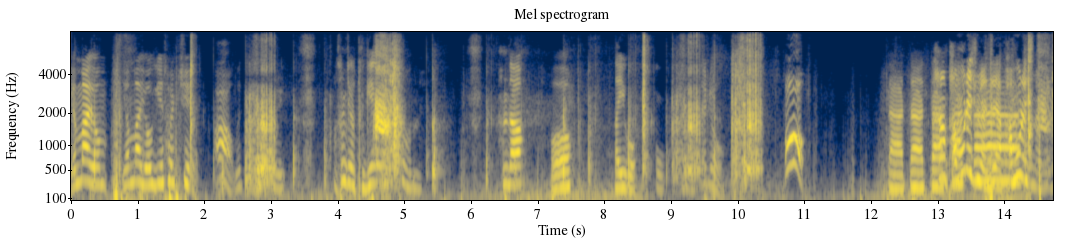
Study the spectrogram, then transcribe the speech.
연마, 연, 연마 여기 설치해. 아, 왜 또, 소리. 아, 상자가 두 개가 합쳐졌네 한다 어, 나 이거 때려. 어! 따따따. 한 밤을 해주면 안 되나 밤을 해주면 안 되나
